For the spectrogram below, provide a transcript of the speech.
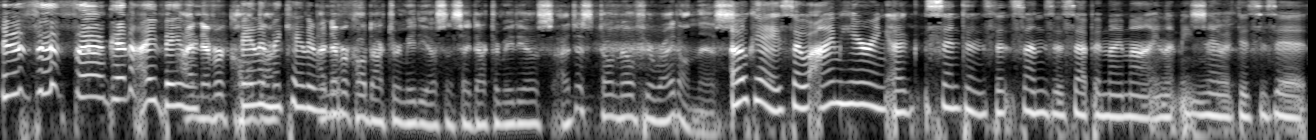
This is so good. Hi, Baylor. I never called. Baylor doc- I never us. called Dr. Medios and say, Dr. Medios, I just don't know if you're right on this. Okay, so I'm hearing a sentence that sums this up in my mind. Let me know if this is it.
